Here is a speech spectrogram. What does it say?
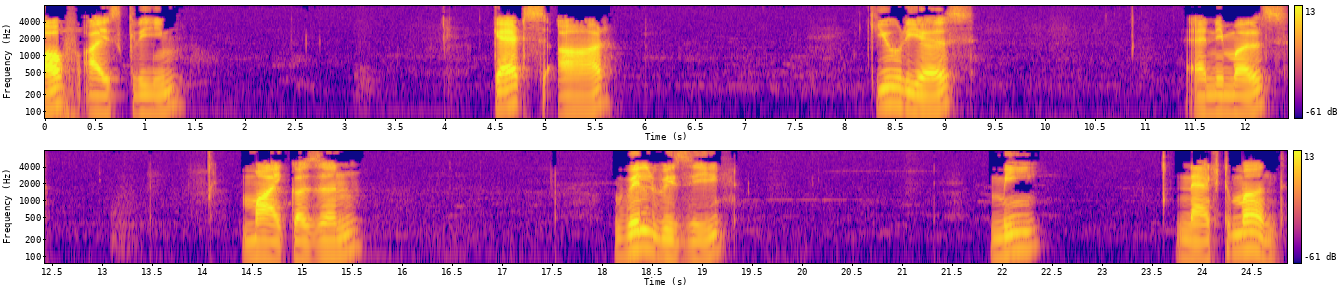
of ice cream. Cats are curious animals. My cousin will visit me next month.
